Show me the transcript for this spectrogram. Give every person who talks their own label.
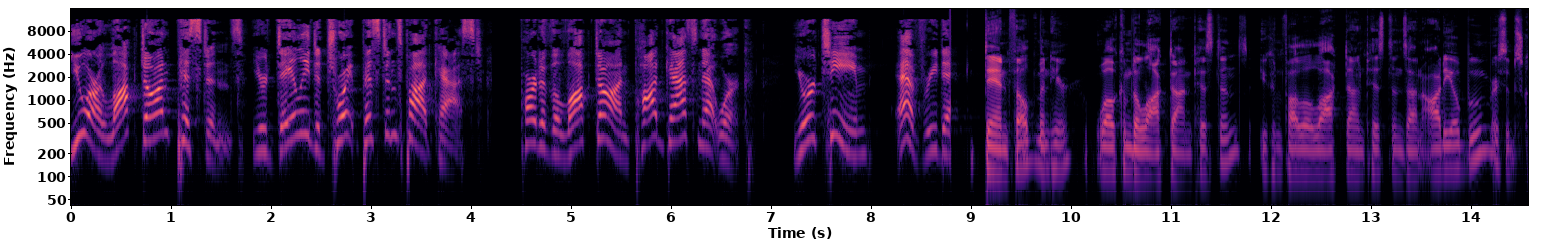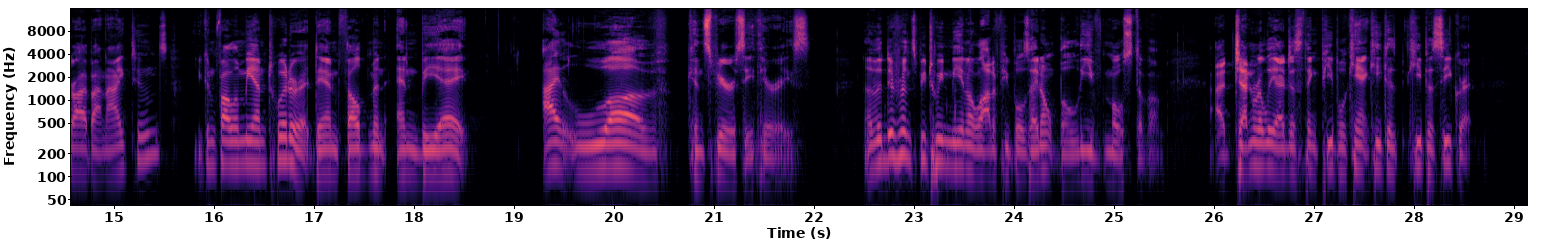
Speaker 1: You are Locked On Pistons, your daily Detroit Pistons podcast, part of the Locked On Podcast Network. Your team every day.
Speaker 2: Dan Feldman here. Welcome to Locked On Pistons. You can follow Locked On Pistons on Audioboom or subscribe on iTunes. You can follow me on Twitter at Dan Feldman NBA. I love conspiracy theories. Now, the difference between me and a lot of people is I don't believe most of them. Uh, generally, I just think people can't keep a, keep a secret.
